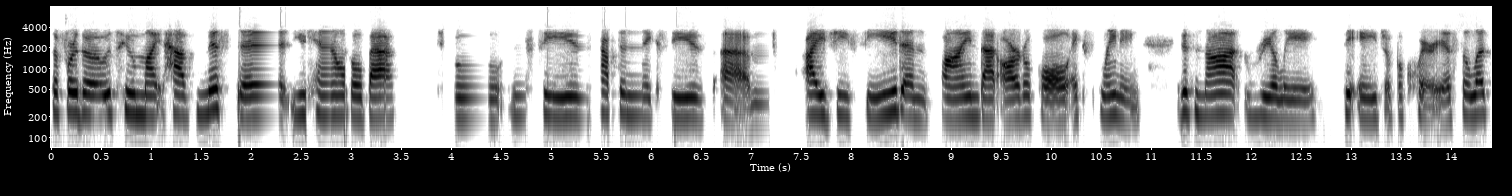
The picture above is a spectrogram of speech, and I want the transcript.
So for those who might have missed it, you can go back to Nixie's, Captain Nixie's um, IG feed and find that article explaining it is not really the age of Aquarius. So let's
